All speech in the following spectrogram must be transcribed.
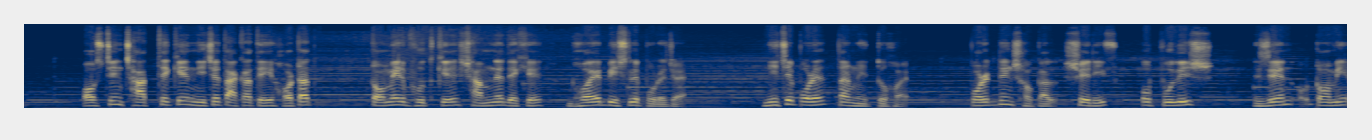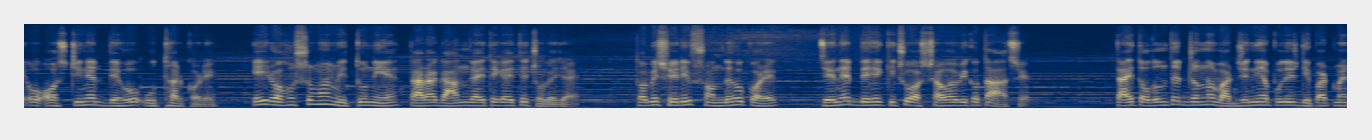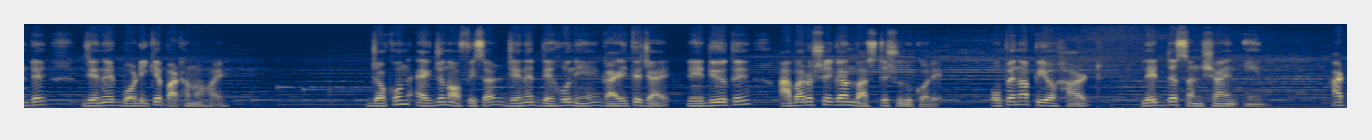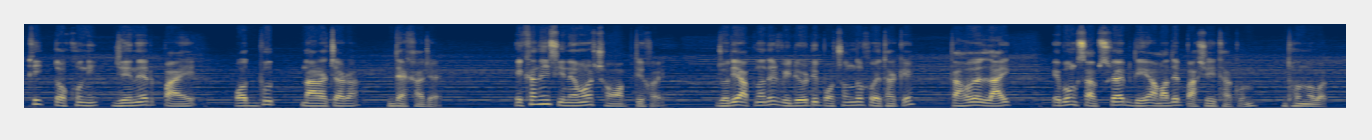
অস্টিন ছাদ থেকে নিচে তাকাতেই হঠাৎ টমের ভূতকে সামনে দেখে ভয়ে পিছলে পড়ে যায়। নিচে পড়ে তার মৃত্যু হয়। পরের দিন সকাল শেরিফ ও পুলিশ জেন ও টমি ও অস্টিনের দেহ উদ্ধার করে। এই রহস্যময় মৃত্যু নিয়ে তারা গান গাইতে গাইতে চলে যায়। তবে শেরিফ সন্দেহ করে জেনের দেহে কিছু অস্বাভাবিকতা আছে। তাই তদন্তের জন্য ভার্জিনিয়া পুলিশ ডিপার্টমেন্টে জেনের বডিকে পাঠানো হয়। যখন একজন অফিসার জেনের দেহ নিয়ে গাড়িতে যায়, রেডিওতে আবারও সেই গান বাজতে শুরু করে। Open up your heart, let the sunshine in. আর ঠিক তখনই জেনের পায়ে অদ্ভুত নাড়াচাড়া দেখা যায়। এখানেই সিনেমার সমাপ্তি হয়। যদি আপনাদের ভিডিওটি পছন্দ হয়ে থাকে, তাহলে লাইক এবং সাবস্ক্রাইব দিয়ে আমাদের পাশেই থাকুন। ধন্যবাদ।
